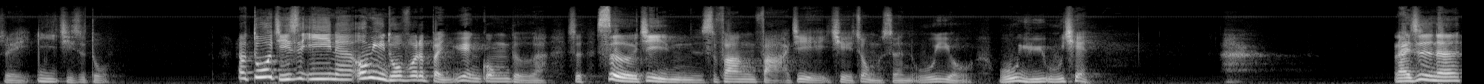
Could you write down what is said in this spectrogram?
所以一即是多。那多即是一呢？阿弥陀佛的本愿功德啊，是摄尽十方法界一切众生，无有无余无欠啊，乃至呢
